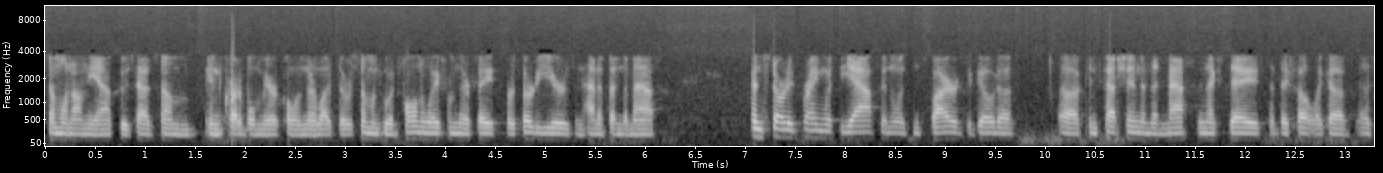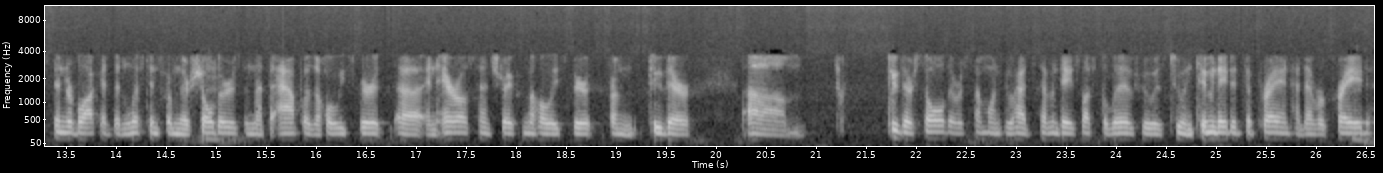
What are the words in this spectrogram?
someone on the app who's had some incredible miracle in their life. There was someone who had fallen away from their faith for 30 years and hadn't been to mass, and started praying with the app and was inspired to go to uh, confession and then mass the next day. Said they felt like a, a cinder block had been lifted from their shoulders, and that the app was a Holy Spirit, uh, an arrow sent straight from the Holy Spirit from to their um, to their soul. There was someone who had seven days left to live who was too intimidated to pray and had never prayed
